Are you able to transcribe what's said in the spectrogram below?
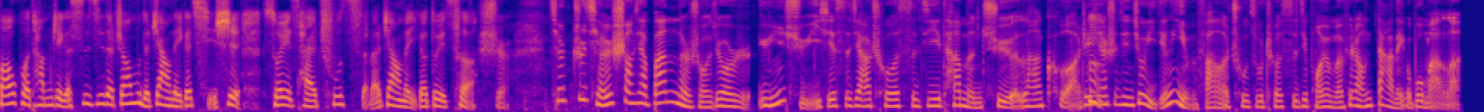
包括他们这个司机的招募的这样的一个启示，所以才出此了这样的一个对策。是，其实之前上下班的时候，就是允许一些私家车司机他们去拉客啊，这件事情就已经引发了出租车司机朋友们非常大的一个不满了。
